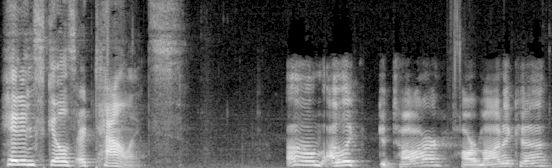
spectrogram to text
hidden skills or talents? Um, I like guitar, harmonica.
